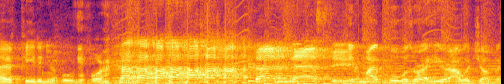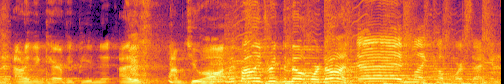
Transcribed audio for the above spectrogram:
I've peed in your pool before. That's nasty. If my pool was right here, I would jump in it. I don't even care if he peed in it. I just, I'm too hot. We finally drink the milk. We're done. Eh, in like a couple more seconds.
